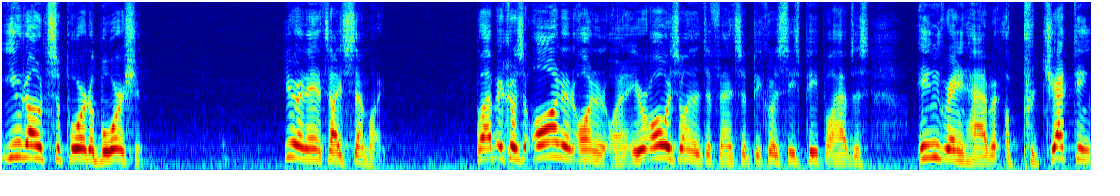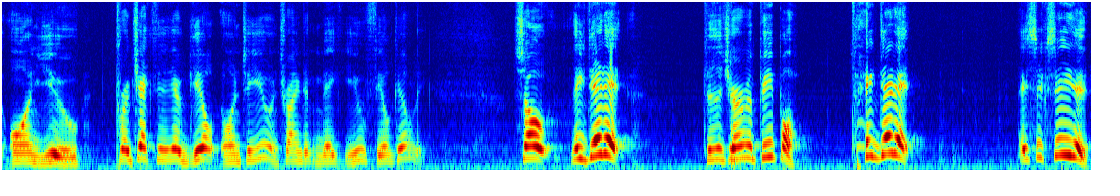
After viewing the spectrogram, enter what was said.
You don't support abortion. You're an anti Semite. But because on and on and on, you're always on the defensive because these people have this ingrained habit of projecting on you, projecting their guilt onto you and trying to make you feel guilty. So they did it to the German people. They did it. They succeeded.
